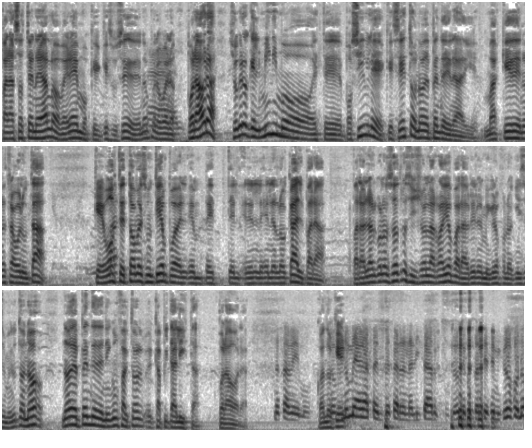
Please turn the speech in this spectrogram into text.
para sostenerlo veremos qué, qué sucede, ¿no? Pero bueno, por ahora yo creo que el mínimo este posible, que es esto, no depende de nadie, más que de nuestra voluntad. Que vos te tomes un tiempo en, en- en el, en el local para para hablar con nosotros y yo en la radio para abrir el micrófono 15 minutos, no no depende de ningún factor capitalista por ahora. No sabemos. Cuando no, que- no me hagas empezar a analizar dónde compraste ese micrófono.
